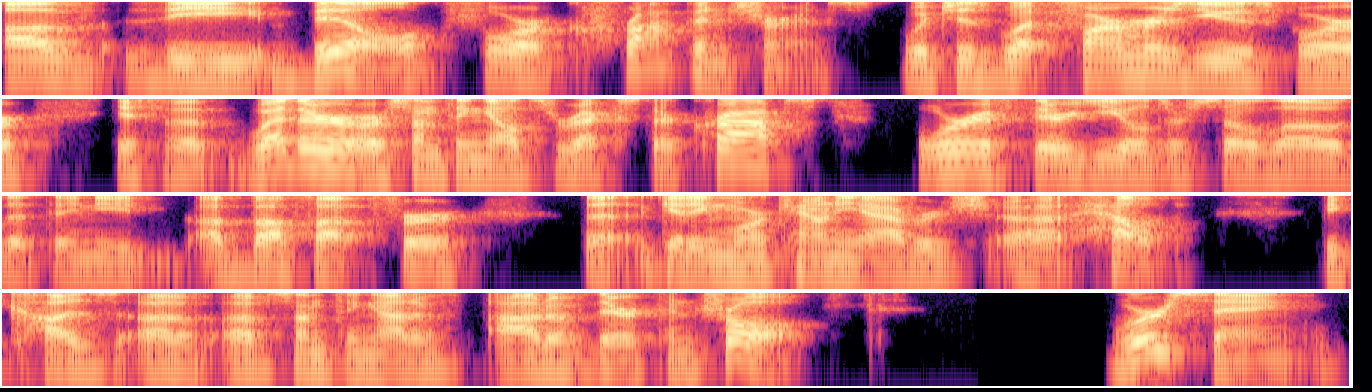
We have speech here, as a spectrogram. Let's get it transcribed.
of the bill for crop insurance, which is what farmers use for if a weather or something else wrecks their crops, or if their yields are so low that they need a buff up for uh, getting more county average uh, help because of, of something out of out of their control. We're saying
